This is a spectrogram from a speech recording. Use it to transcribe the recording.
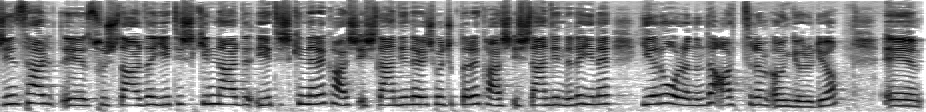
cinsel e, suçlarda yetişkinlerde yetişkinlere karşı işlendiğinde ve çocuklara karşı işlendiğinde de yine yarı oranında arttırım öngörülüyor. E,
